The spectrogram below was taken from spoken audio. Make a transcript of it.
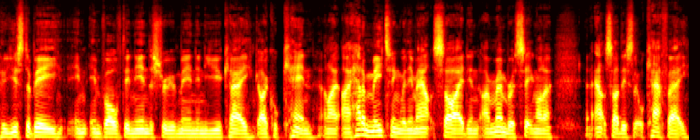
who used to be in, involved in the industry with me in, in the UK, a guy called Ken, and I, I, had a meeting with him outside, and I remember sitting on a outside this little cafe,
